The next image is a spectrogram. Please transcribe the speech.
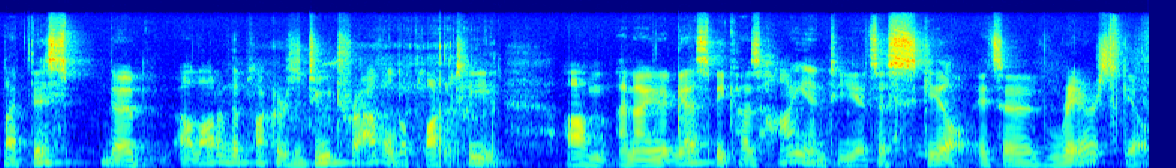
But this, the a lot of the pluckers do travel to pluck tea, um, and I guess because high-end tea, it's a skill, it's a rare skill.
